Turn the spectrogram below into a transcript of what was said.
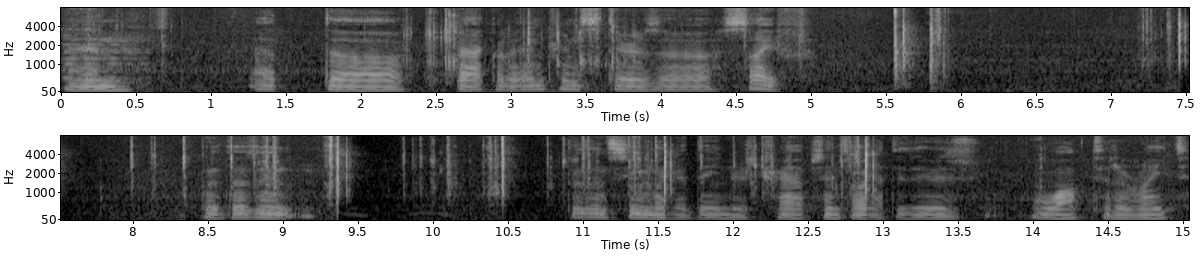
And at the back of the entrance there's a scythe. But it doesn't doesn't seem like a dangerous trap since all you have to do is walk to the right.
